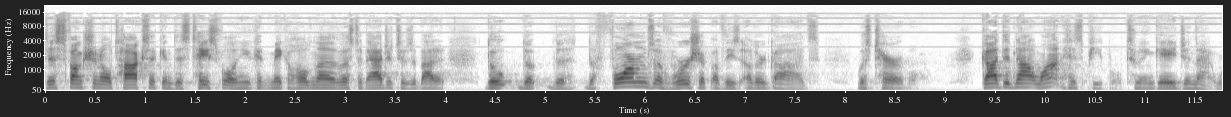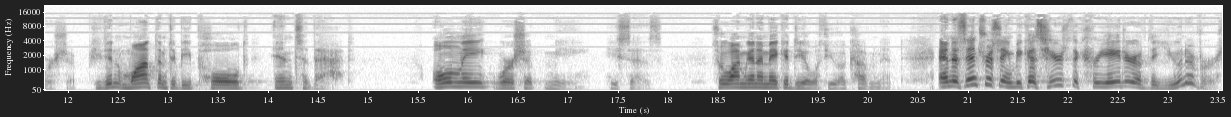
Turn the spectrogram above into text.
dysfunctional, toxic, and distasteful, and you can make a whole other list of adjectives about it. The, the, the, the forms of worship of these other gods was terrible. God did not want his people to engage in that worship. He didn't want them to be pulled into that. Only worship me, he says. So I'm going to make a deal with you, a covenant. And it's interesting because here's the creator of the universe.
